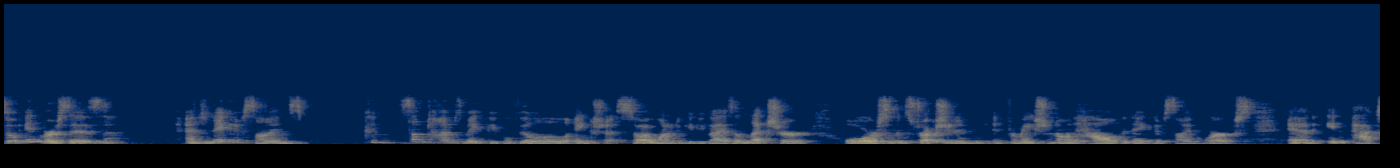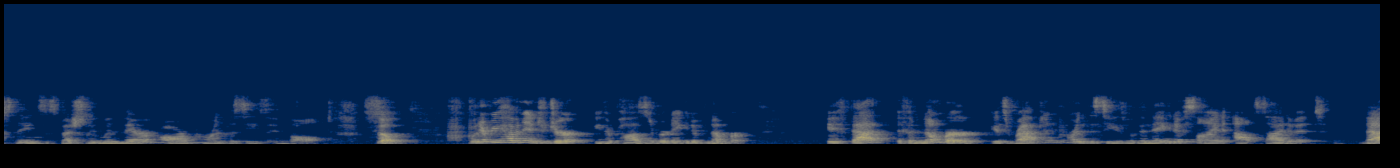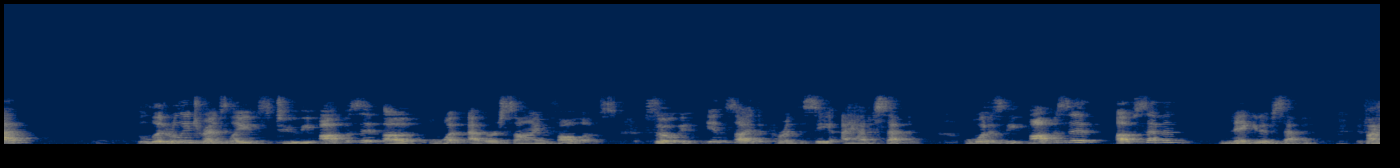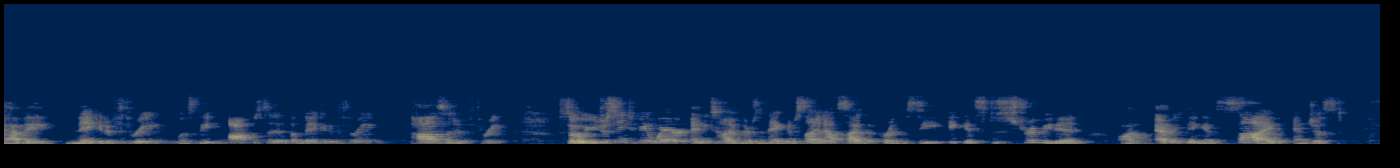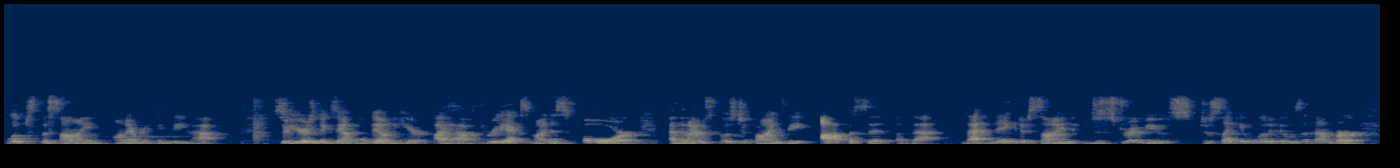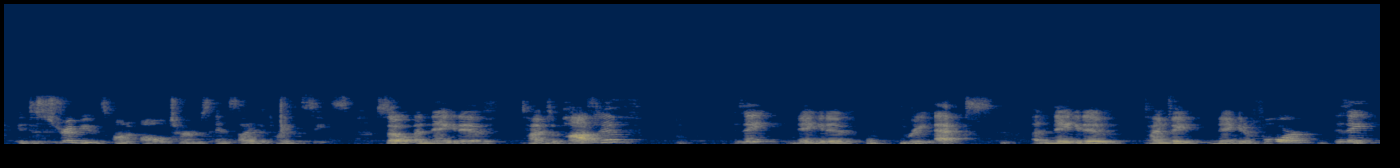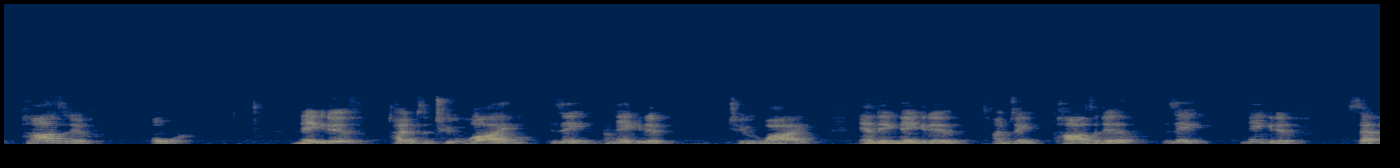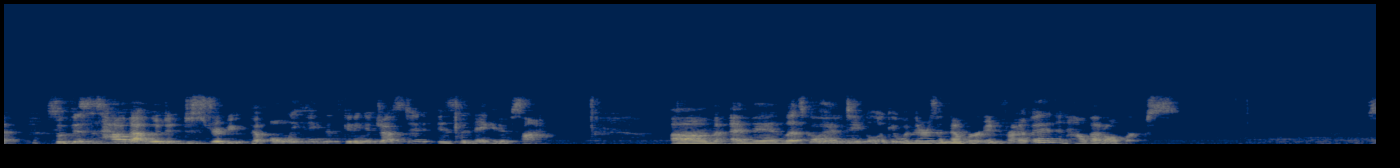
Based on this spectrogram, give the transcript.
So inverses and negative signs can sometimes make people feel a little anxious. So I wanted to give you guys a lecture or some instruction and information on how the negative sign works and impacts things, especially when there are parentheses involved. So whenever you have an integer, either positive or negative number, if that if a number gets wrapped in parentheses with a negative sign outside of it, that literally translates to the opposite of whatever sign follows. So if inside the parenthesis I had a 7, what is the opposite of 7? Negative 7. If I have a negative 3, what's the opposite of negative 3? Positive 3. So you just need to be aware anytime there's a negative sign outside the parenthesis, it gets distributed on everything inside and just flips the sign on everything that you have. So here's an example down here. I have 3x minus 4, and then I'm supposed to find the opposite of that. That negative sign distributes, just like it would if it was a number, it distributes on all terms inside the parentheses. So a negative times a positive is a negative 3x. A negative times a negative 4 is a positive 4. Negative times a 2y is a negative 2y. And a negative times a positive is a negative 7. So this is how that would distribute. The only thing that's getting adjusted is the negative sign. Um, and then let's go ahead and take a look at when there's a number in front of it and how that all works.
